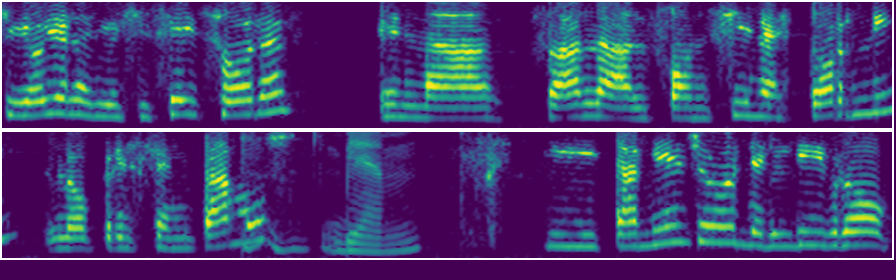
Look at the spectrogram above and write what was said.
Sí, hoy a las 16 horas en la sala Alfonsina Storni lo presentamos. Bien. Y también yo en el libro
